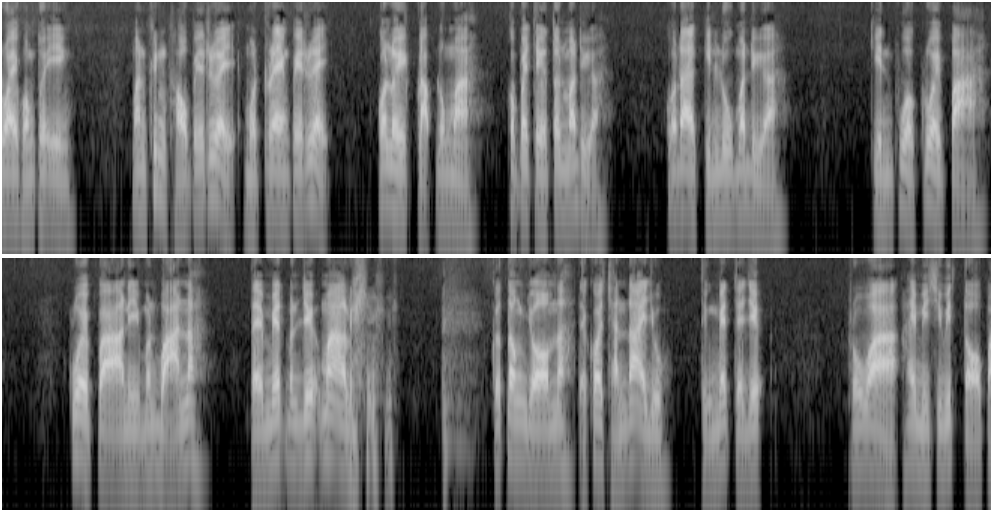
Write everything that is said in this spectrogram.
รอยของตัวเอง มันขึ้นเขาไปเรื่อย หมดแรงไปเรื่อย ก็เลยกลับลงมา ก็ไปเจอต้นมะเดื่อ ก็ได้กินลูกมะเดื่อ กินพวกกล้วยป่า กล้วยป่านี่มันหวานนะ แต่เม็ดมันเยอะมากเลย ก็ต้องยอมนะ แต่ก็ฉันได้อยู่ ถึงเม็ดจะเยอะ เพราะว่าให้มีชีวิตต่อไป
